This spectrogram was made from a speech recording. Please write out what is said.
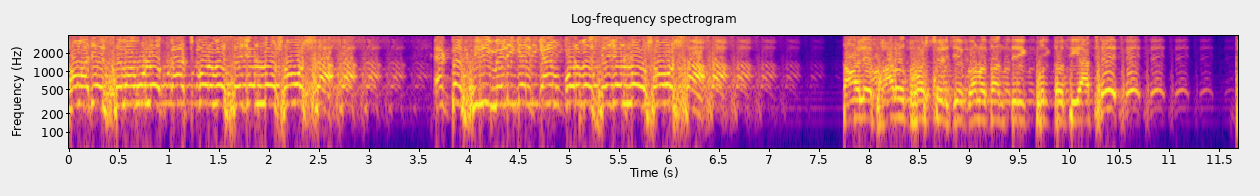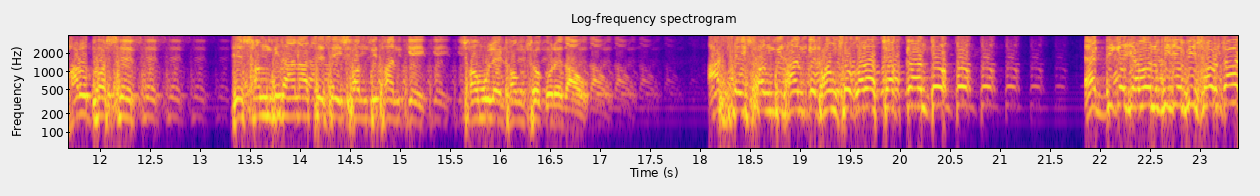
সমাজের সেবামূলক কাজ করবে সেজন্য সমস্যা। একটা ফ্রি মেডিকেল ক্যাম্প করবে সেজন্য সমস্যা। তাহলে ভারতবর্ষের যে গণতান্ত্রিক পদ্ধতি আছে, ভারতবর্ষের যে সংবিধান আছে সেই সংবিধানকে সমূলে ধ্বংস করে দাও। আর সেই সংবিধানকে ধ্বংস করার চক্রান্ত একদিকে যেমন বিজেপি সরকার,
